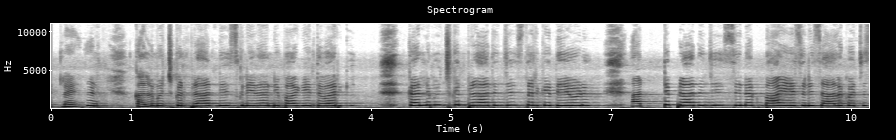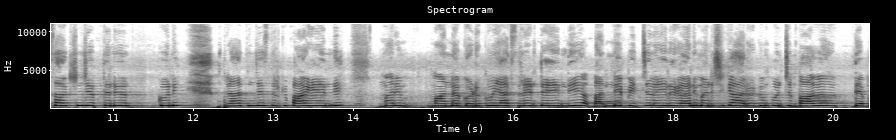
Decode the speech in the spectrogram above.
ఎట్లా? కళ్ళు ముచ్చుకొని ప్రార్థన చేసుకునేదాన్ని బాగేంత కళ్ళు ముచ్చుకొని ప్రార్థన చేస్తానికి దేవుడు అట్టే ప్రార్థన చేసి నాకు బాగా వేసిన చాలకు వచ్చి సాక్ష్యం చెప్తాను అనుకొని ప్రార్థన చేస్తానికి బాగా అయింది మరి మా అన్న కొడుకు యాక్సిడెంట్ అయింది. బండి పిచ్చలైంది కానీ మనిషికి ఆరోగ్యం కొంచెం బాగా దెబ్బ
